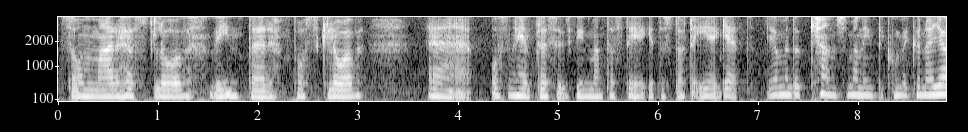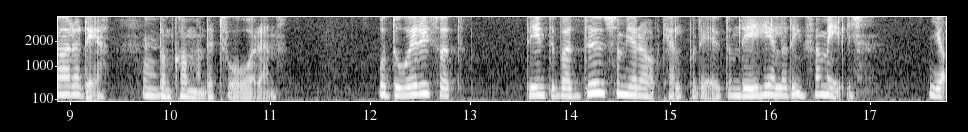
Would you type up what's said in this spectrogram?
sommar, höstlov, vinter, påsklov eh, och sen helt plötsligt vill man ta steget och starta eget. Ja, men då kanske man inte kommer kunna göra det Mm. de kommande två åren. Och då är det ju så att det är inte bara du som gör avkall på det, utan det är hela din familj. ja.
